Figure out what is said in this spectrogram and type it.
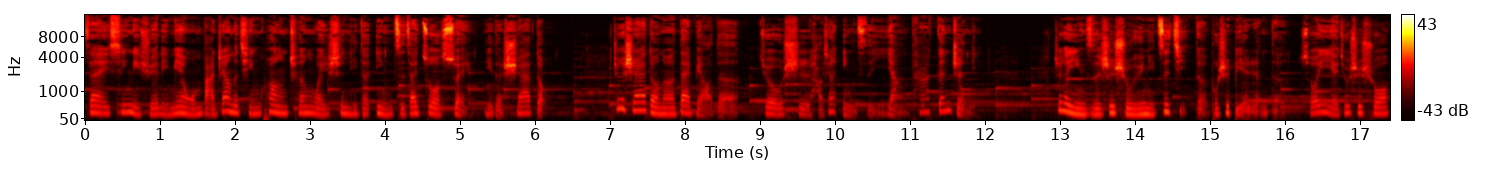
在心理学里面，我们把这样的情况称为是你的影子在作祟，你的 shadow。这个 shadow 呢，代表的就是好像影子一样，它跟着你。这个影子是属于你自己的，不是别人的。所以也就是说。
